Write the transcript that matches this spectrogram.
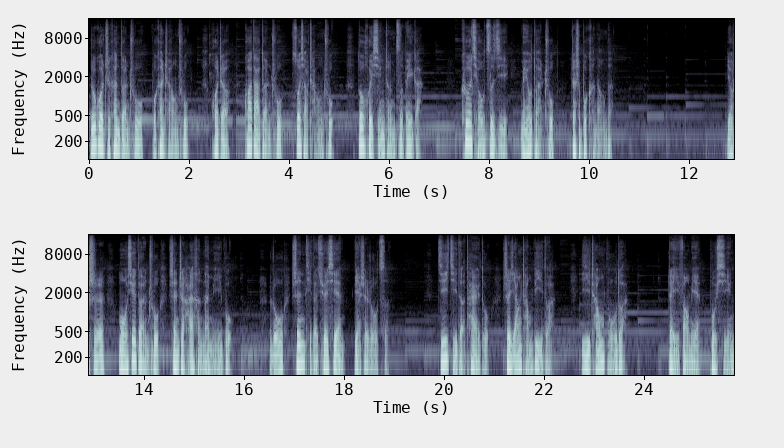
如果只看短处不看长处，或者夸大短处缩小长处，都会形成自卑感，苛求自己没有短处，这是不可能的。有时某些短处甚至还很难弥补，如身体的缺陷便是如此。积极的态度是扬长避短，以长补短。这一方面不行，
